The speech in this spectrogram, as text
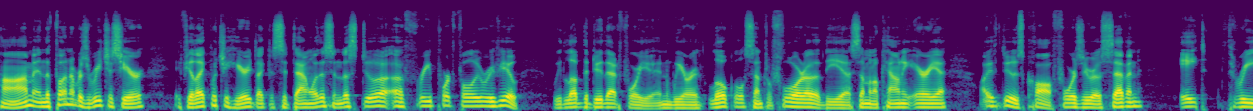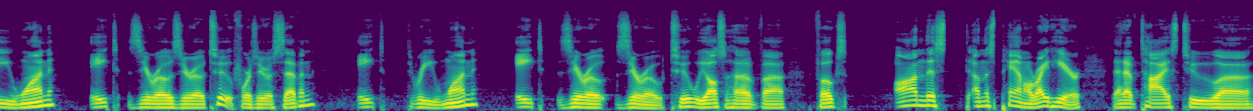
And the phone numbers reach us here. If you like what you hear, you'd like to sit down with us and let's do a, a free portfolio review. We'd love to do that for you. And we are local, Central Florida, the uh, Seminole County area. All you have to do is call 407 831 8002. 407 831 8002. We also have uh, folks on this on this panel right here that have ties to uh,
